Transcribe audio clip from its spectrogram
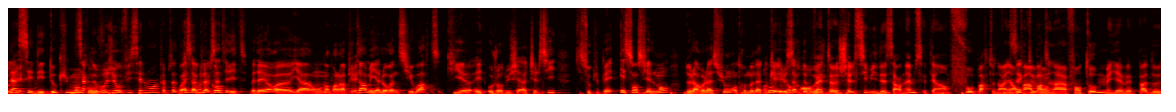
Là, c'est des documents Le cercle de Bruges est officiellement un club Ouais, satellite. c'est un club satellite. Bah, D'ailleurs, euh, il y a- on en parlera plus tard, mais il y a Lauren Stewart qui euh, est aujourd'hui chez- à Chelsea, qui s'occupait essentiellement de la relation entre Monaco et le cercle de en Bruges. fait, euh, Chelsea Vitesse Arnhem, c'était un faux partenariat, enfin un partenariat fantôme, mais il n'y avait pas de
